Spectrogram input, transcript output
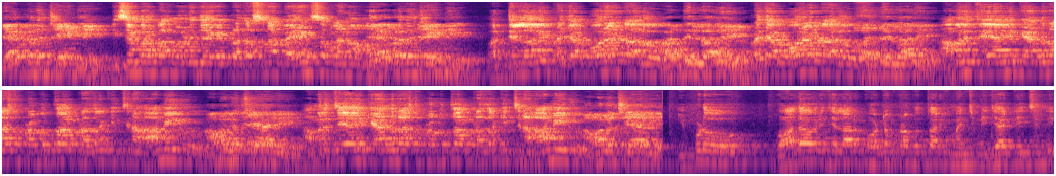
జయప్రదం చేయండి. డిసెంబర్ పదమూడు జరిగే ప్రదర్శన బహిరంగ సభలను జయప్రదం చేయండి. వర్ధిల్లాలి ప్రజా పోరాటాలు. ప్రజా పోరాటాలు. అమలు చేయాలి కేంద్ర రాష్ట్ర ప్రభుత్వాలు ప్రజలకు ఇచ్చిన హామీలు. అమలు చేయాలి. అమలు చేయాలి కేంద్ర రాష్ట్ర ప్రభుత్వాలు ప్రజలకు ఇచ్చిన హామీలు. అమలు చేయాలి. ఇప్పుడు గోదావరి జిల్లాలో కూటమి ప్రభుత్వానికి మంచి మెజారిటీ ఇచ్చింది.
